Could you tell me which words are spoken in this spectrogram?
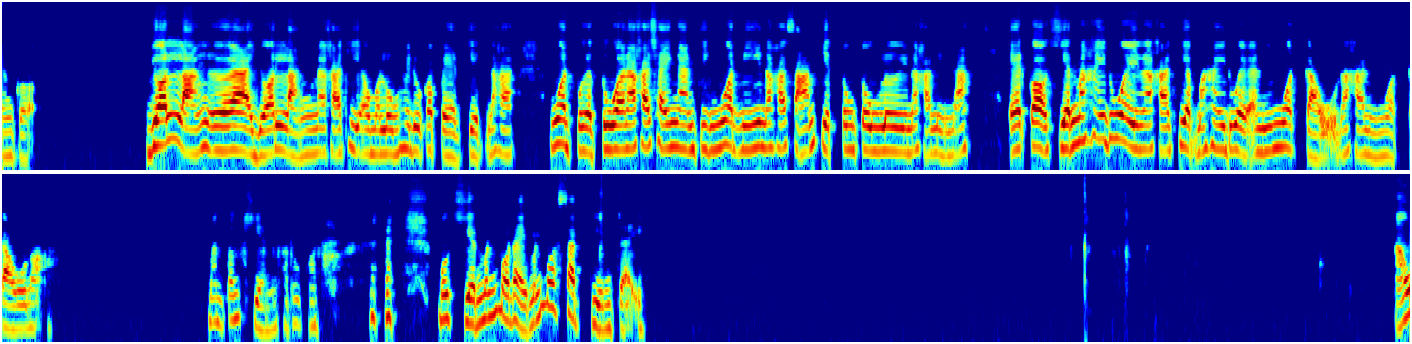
ยังก็ ย้อนหลังเออย้อนหลังนะคะ ที่เอามาลงให้ดูก็แปดเจ็ดนะคะ งวดเปิดตัวนะคะ ใช้งานจริงงวดนี้นะคะสามเจ็ดตรงๆเลยนะคะนี่นะแอดก็เขียนมาให้ด้วยนะคะ เทียบมาให้ด้วย อันนี้งวดเก่านะคะนี่งวดเก่าเนาะมันต้องเขียนค่ะทุกคนบ่เขียนมันบ่ได้มันบ่สัตว์เกียนใจ เอา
